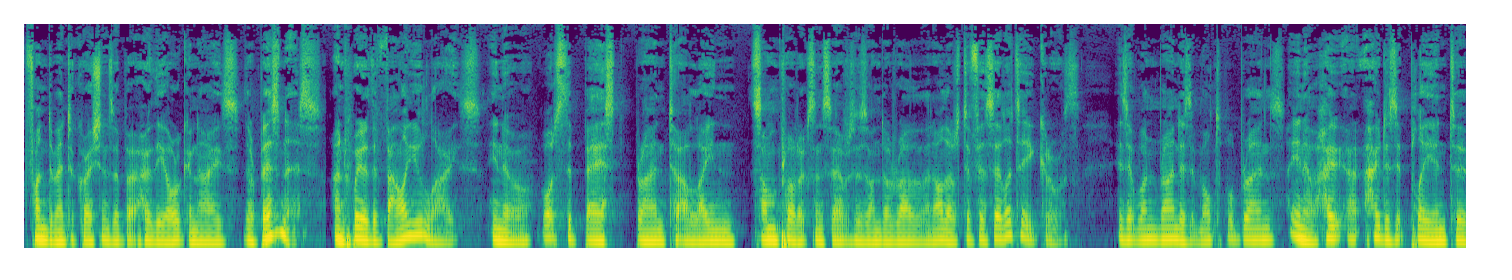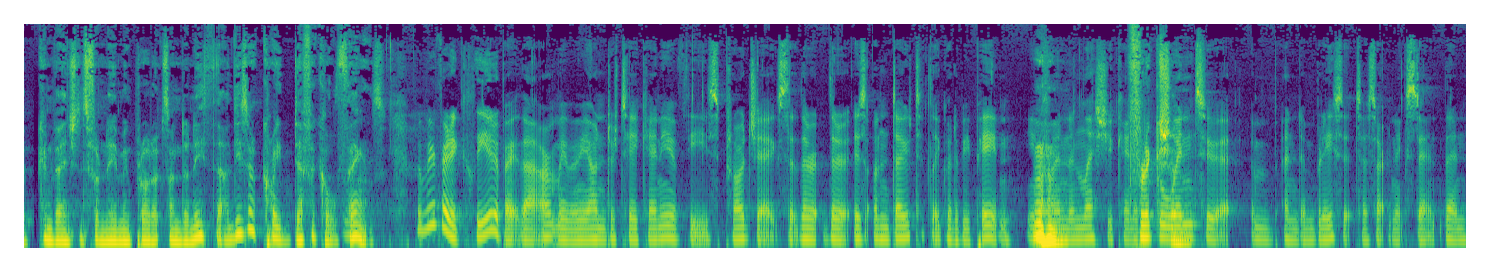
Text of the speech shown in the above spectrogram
fundamental questions about how they organise their business and where the value lies. You know, what's the best brand to align some products and services under rather than others to facilitate growth. Is it one brand? Is it multiple brands? You know, how uh, how does it play into conventions for naming products underneath that? These are quite difficult things. But we're very clear about that, aren't we, when we undertake any of these projects, that there there is undoubtedly going to be pain, you know, Mhm. and unless you kind of Friction. go into it and, and embrace it to a certain extent, then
